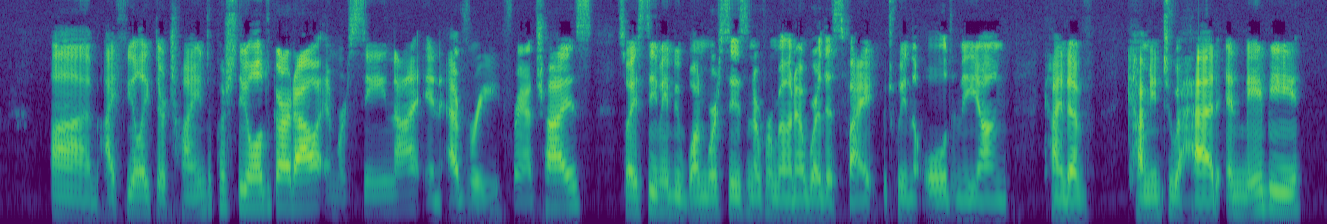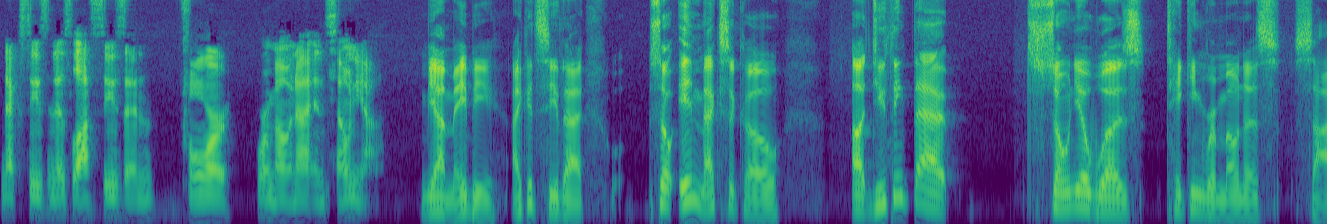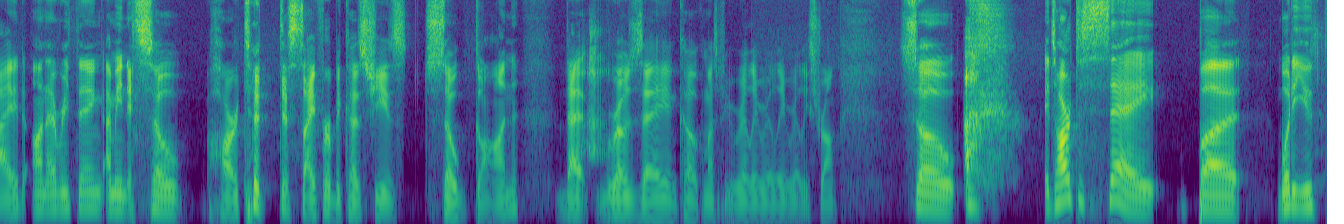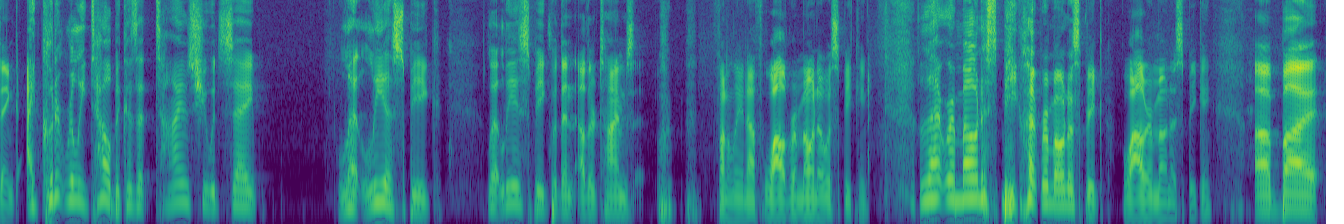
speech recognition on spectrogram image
Um, I feel like they're trying to push the old guard out, and we're seeing that in every franchise. So I see maybe one more season of Ramona where this fight between the old and the young kind of coming to a head, and maybe next season is last season for Ramona and Sonja. Yeah, maybe I could see that. So in Mexico, uh, do you think that Sonja was taking Ramona's side on everything? I mean, it's so hard to decipher because she's so gone. That rose and Coke must be really, really, really strong. So it's hard to say, but what do you think? I couldn't really tell because at times she would say, let Leah speak. Let Leah speak. But then other times, funnily enough, while Ramona was speaking, let Ramona speak. Let Ramona speak while Ramona's speaking. Uh, but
